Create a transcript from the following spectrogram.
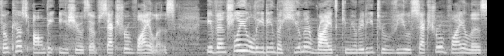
focus on the issues of sexual violence eventually leading the human rights community to view sexual violence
